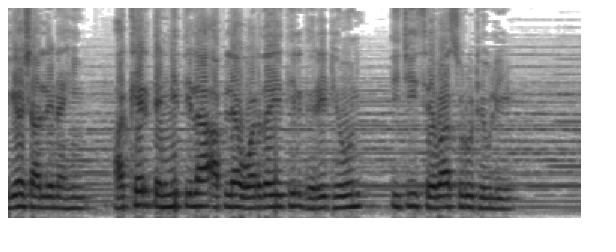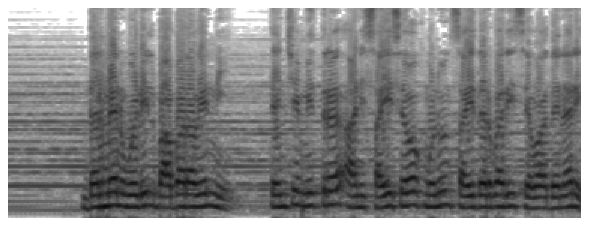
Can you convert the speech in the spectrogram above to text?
यश आले नाही. अखेर त्यांनी तिला आपल्या वर्धा येथील घरी ठेवून तिची सेवा सुरू ठेवली. दरम्यान वडील बाबाराव यांनी त्यांचे मित्र आणि साई सेवक म्हणून साई दरबारी सेवा देणारे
